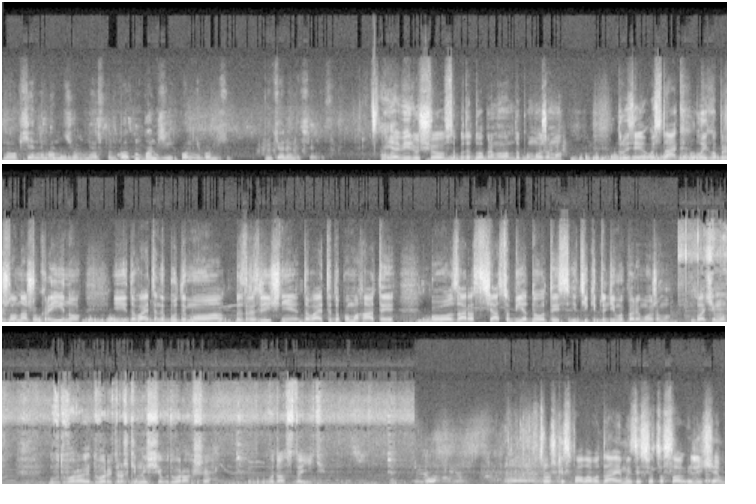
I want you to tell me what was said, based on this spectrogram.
Ну, взагалі нема нічого. Не осталось. Бомжі, повні бомжі. Нічого не лишилось. Я вірю, що все буде добре, ми вам допоможемо. Друзі, ось так лихо прийшло в нашу країну. І давайте не будемо безразлічні, давайте допомагати, бо зараз час об'єднуватись, і тільки тоді ми переможемо. Бачимо, в двори, двори трошки нижче, в дворах ще вода стоїть. Трошки спала вода, і ми зі Святослав Іллічем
